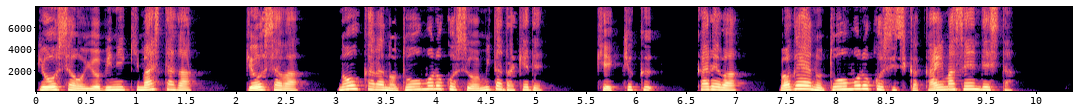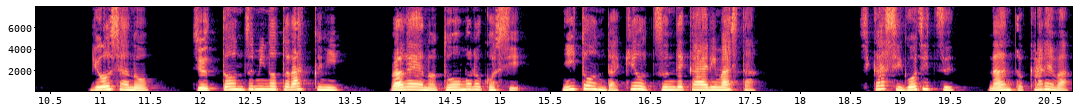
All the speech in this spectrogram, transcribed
業者を呼びに来ましたが、業者は農からのトウモロコシを見ただけで、結局、彼は我が家のトウモロコシしか買いませんでした。業者の10トン積みのトラックに我が家のトウモロコシ2トンだけを積んで帰りました。しかし後日、なんと彼は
